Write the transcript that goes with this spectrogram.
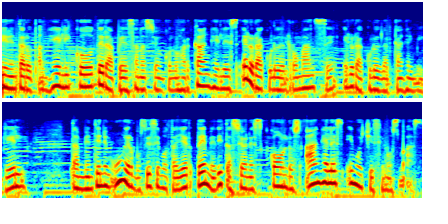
Tienen tarot angélico, terapia de sanación con los arcángeles, el oráculo del romance, el oráculo del arcángel Miguel. También tienen un hermosísimo taller de meditaciones con los ángeles y muchísimos más.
